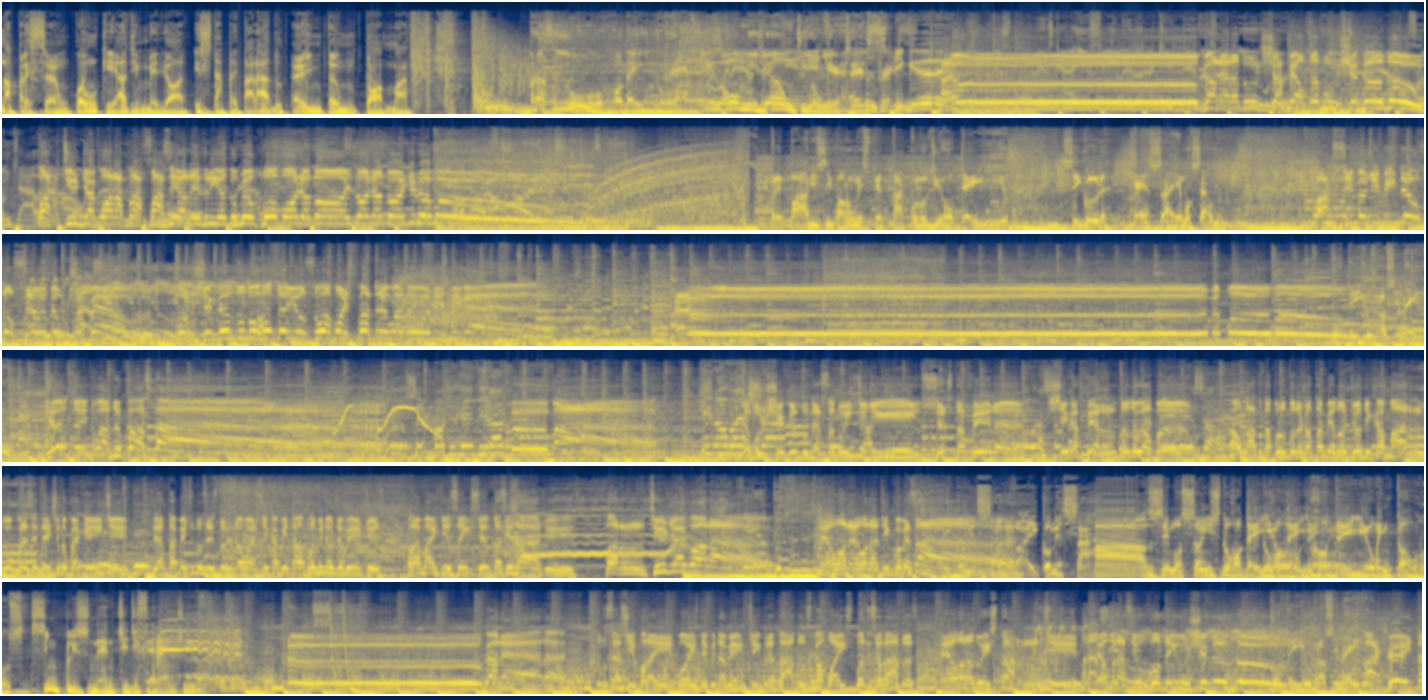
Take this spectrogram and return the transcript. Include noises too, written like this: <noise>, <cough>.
na pressão, com o que há de melhor. Está preparado? Então toma. Brasil Rodeio. Um milhão de ouvintes. Aô, galera do Chapéu, estamos chegando. A partir de agora, pra fazer a alegria do meu povo, olha nós, olha nós de novo. Prepare-se para um espetáculo de rodeio. Segura essa emoção. Acima de mim, Deus, o céu é meu chapéu. Tô chegando no rodeio, sou a voz padrão Adonis Miguel. Aô, meu povo. Rodeio brasileiro. Canta Eduardo Costa. O Que não vai Estamos chegando nessa noite de sexta-feira. Chega perto do galpão. Ao lado da produtora JB Johnny Camargo, presidente do Pé Quente. Diretamente dos estúdios da Oeste Capital para um milhão de ouvintes. Para mais de 600 cidades. A partir de agora. É hora, é hora de começar. Vai começar, vai começar. As emoções do rodeio. Do rodeio, rodeio em touros. Simplesmente diferente. Uh, galera, tudo certinho por aí, bois devidamente embretados, cowboys posicionados. É hora do start. É o Brasil Rodeio chegando. Rodeio brasileiro. Ajeita!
